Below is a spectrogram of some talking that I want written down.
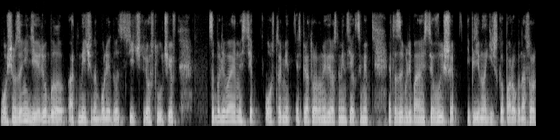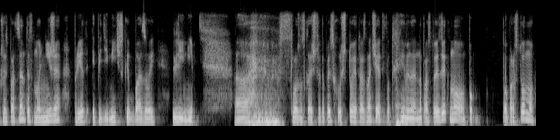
В общем, за неделю было отмечено более 24 случаев заболеваемости острыми респираторными вирусными инфекциями. Эта заболеваемость выше эпидемиологического порога на 46%, но ниже предэпидемической базовой линии. А, сложно сказать, что это происходит, что это означает вот именно на простой язык, но по-простому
